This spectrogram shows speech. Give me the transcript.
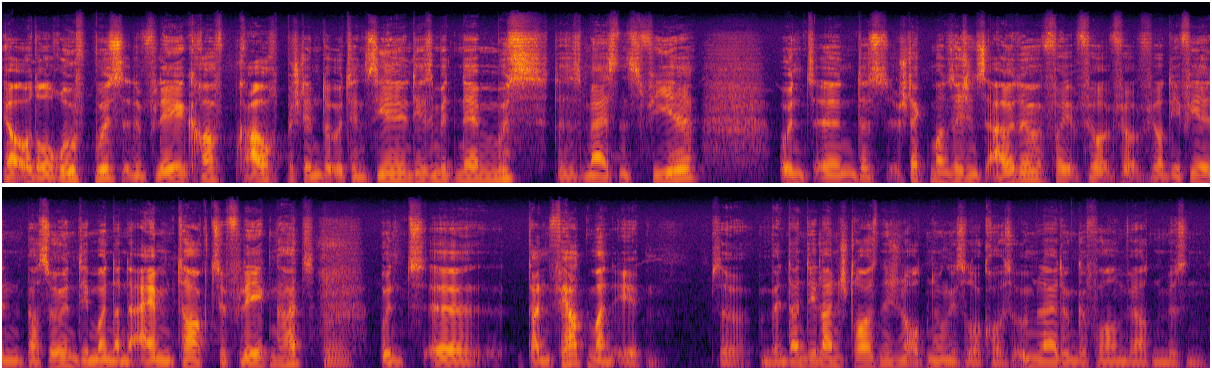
ja, oder Rufbus. Eine Pflegekraft braucht bestimmte Utensilien, die sie mitnehmen muss. Das ist meistens viel. Und äh, das steckt man sich ins Auto für, für, für, die vielen Personen, die man an einem Tag zu pflegen hat. Mhm. Und äh, dann fährt man eben. So. Und wenn dann die Landstraße nicht in Ordnung ist oder große Umleitungen gefahren werden müssen,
